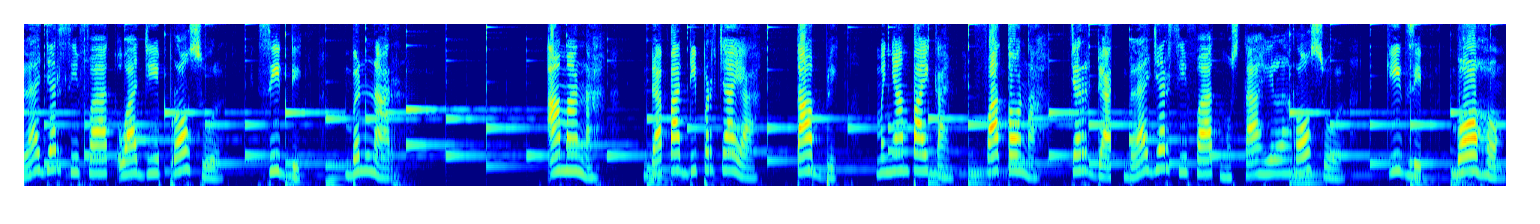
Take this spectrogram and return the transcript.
Belajar sifat wajib Rasul. Sidik. Benar. Amanah. Dapat dipercaya. Tablik. Menyampaikan. Fatonah. Cerdas. Belajar sifat mustahil Rasul. Kizib. Bohong.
